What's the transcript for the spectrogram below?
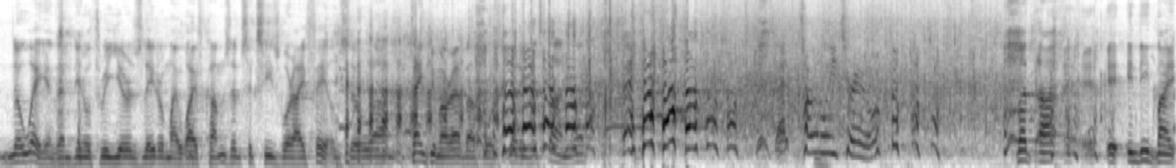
No way. And then, you know, three years later, my wife comes and succeeds where I failed. So um, thank you, Mareva, for getting this done. That's totally true. but uh, indeed, my,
